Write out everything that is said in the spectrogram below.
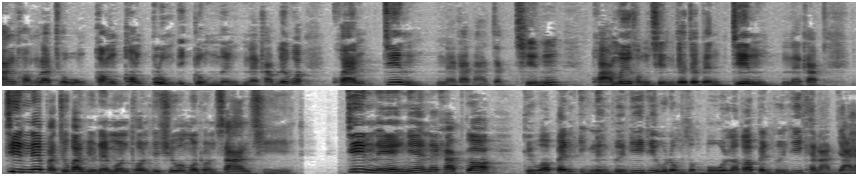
ตั้งของราชวงศ์ของของกลุ่มอีกกลุ่มหนึ่งนะครับเรียกว่าแคว้นจิ้นนะครับอาจจากฉิน ขวามือของฉินก็จะเป็นจิ้นนะครับจิ้นเนี่ยปัจจุบันอยู่ในมณฑลที่ชื่อว่ามณฑลซ่านชีจิ้นเองเนี่ยนะครับก็ถือว่าเป็นอีกหนึ่งพื้นที่ที่อุดมสมบูรณ์แล้วก็เป็นพื้นที่ขนาดใหญ่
